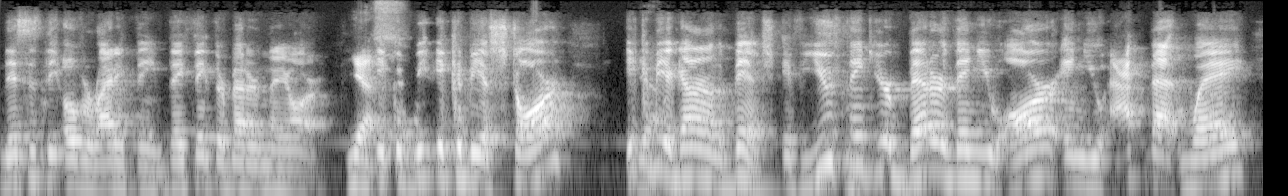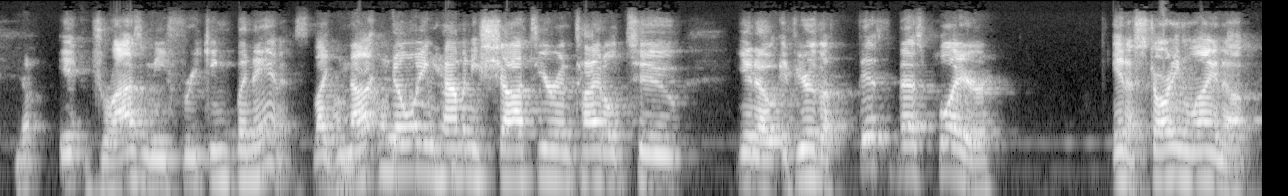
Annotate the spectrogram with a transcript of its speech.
this is the overriding theme. They think they're better than they are. Yes. It could be it could be a star. It could yeah. be a guy on the bench. If you think you're better than you are and you act that way, yep. it drives me freaking bananas. Like I'm not knowing how many shots you're entitled to. You know, if you're the fifth best player in a starting lineup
